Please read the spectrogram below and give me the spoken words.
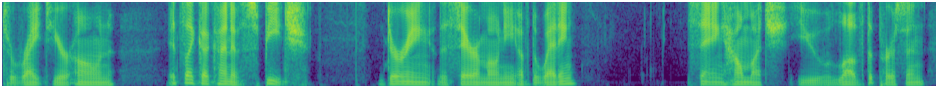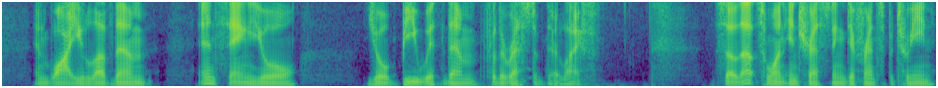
to write your own. It's like a kind of speech during the ceremony of the wedding, saying how much you love the person and why you love them, and saying you'll you'll be with them for the rest of their life. So that's one interesting difference between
